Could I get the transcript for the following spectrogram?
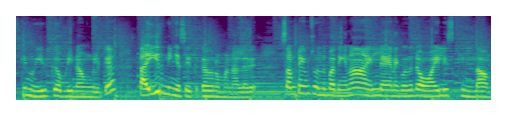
ஸ்கின் இருக்குது அப்படின்னா உங்களுக்கு தயிர் நீங்கள் சேர்த்துக்கிறது ரொம்ப நல்லது. சம்டைம்ஸ் வந்து பார்த்தீங்கன்னா இல்லை எனக்கு வந்துட்டு ஆயிலி ஸ்கின் தான்.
